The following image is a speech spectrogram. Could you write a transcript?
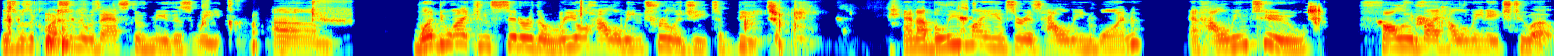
This was a question that was asked of me this week. Um, what do I consider the real Halloween trilogy to be? And I believe my answer is Halloween 1 and Halloween 2, followed by Halloween H2O.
